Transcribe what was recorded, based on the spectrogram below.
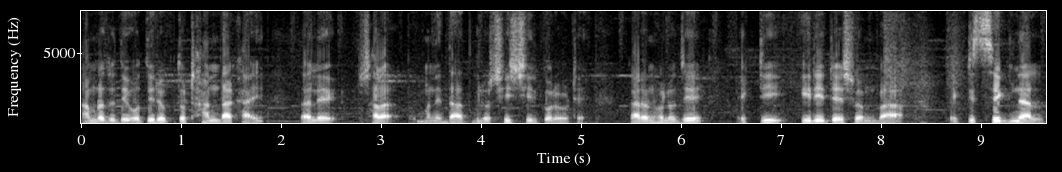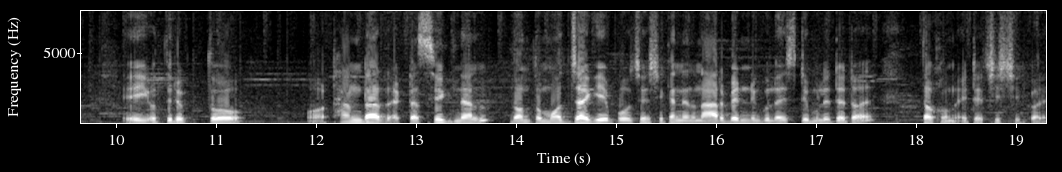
আমরা যদি অতিরিক্ত ঠান্ডা খাই, তাহলে সারা মানে দাঁতগুলো শিরশির করে ওঠে। কারণ হলো যে, একটি ইরিটেশন বা একটি সিগন্যাল এই অতিরিক্ত ঠান্ডার একটা সিগন্যাল দন্ত মজ্জায় গিয়ে পৌঁছে, সেখানে নার্ভ এন্ডিংগুলো স্টিমুলেটেড হয়, তখন এটা শিরশির করে।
